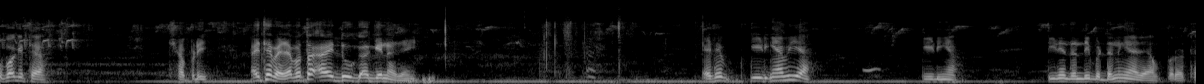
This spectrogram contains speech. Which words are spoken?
ਟੋਪਾ ਕਿੱਥੇ ਆ? ਛਪੜੀ। ਇੱਥੇ ਬਹਿ ਜਾ ਪੁੱਤ ਇਦੂ ਅੱਗੇ ਨਾ ਜਾਈ। ਇੱਥੇ ਕੀੜੀਆਂ ਵੀ ਆ? ਕੀੜੀਆਂ। ਕੀੜੇ ਦੰਦੀ ਵੱਢਣੀਆਂ ਜਾ ਉੱਪਰ ਉੱਠ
